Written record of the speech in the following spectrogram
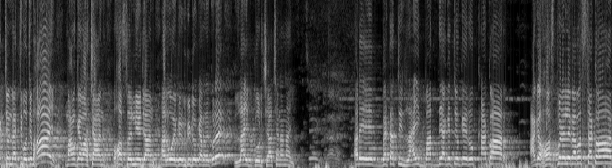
একজন ব্যক্তি বলছে, ভাই মামাকে বাঁচান হসপিটাল নিয়ে যান। আর ওই ভিডিও ক্যামেরা করে লাইভ করছে। আছে না নাই? আরে, বেটা, তুই লাইভ বাদ দে, আগে তুই ওকে রক্ষা কর। আগে হসপিটালে ব্যবস্থা কর।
